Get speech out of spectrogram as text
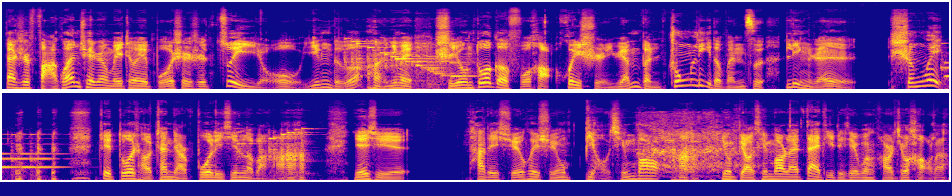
但是法官却认为这位博士是罪有应得，因为使用多个符号会使原本中立的文字令人生畏，这多少沾点玻璃心了吧？啊，也许。他得学会使用表情包啊，用表情包来代替这些问号就好了。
